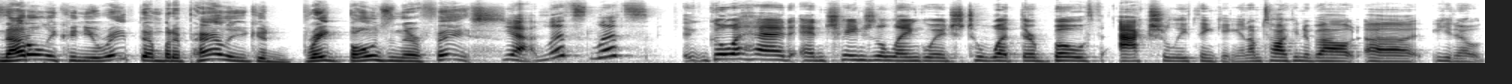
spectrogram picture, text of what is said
Not only can you rape them, but apparently you could break bones in their face. Yeah, let's let's go ahead and change the language to what they're both actually thinking. And I'm talking about, uh, you know,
